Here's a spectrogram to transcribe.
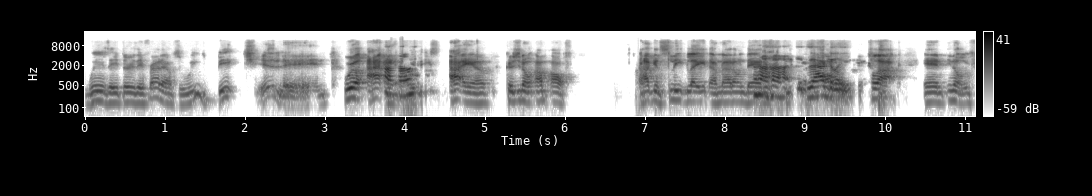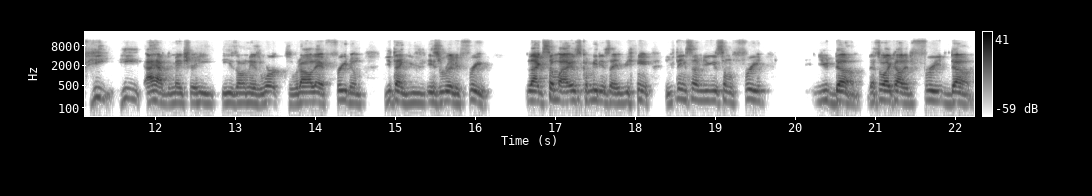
Wednesday, Thursday, Friday off. So we big chilling. Well, I am. Uh-huh. I am because you know I'm off. I can sleep late. I'm not on daddy. exactly. Clock. And you know, if he he, I have to make sure he he's on his work. Because with all that freedom, you think you, it's really free. Like somebody, a comedian say, if you, you think something you get something free, you dumb. That's why I call it free dumb.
